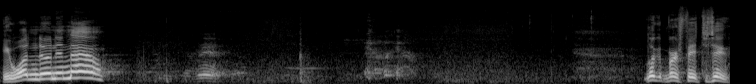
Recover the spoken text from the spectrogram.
he wasn't doing it now. Look at verse 52.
